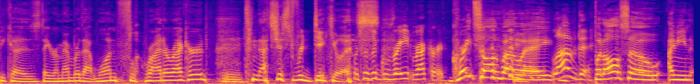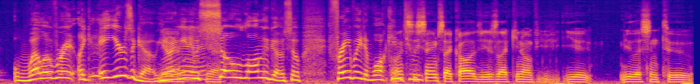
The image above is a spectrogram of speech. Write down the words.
because they remember that one Flo Rida record, Mm. then that's just ridiculous. Which was a great record. great song, by the way. Loved it. But also, I mean, well over it, like eight years ago. You know what I mean? It was Yeah. so long ago. So for anybody to walk Well, it's into the it- same psychology as like you know if you you, you listen to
